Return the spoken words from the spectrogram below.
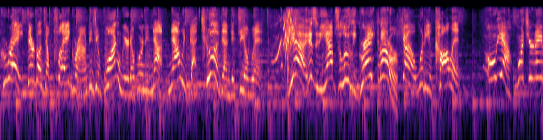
great. There goes a playground. As if one weirdo weren't enough. Now we've got two of them to deal with. Yeah, isn't he absolutely great? matter, So, what do you call it? Oh, yeah. What's your name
